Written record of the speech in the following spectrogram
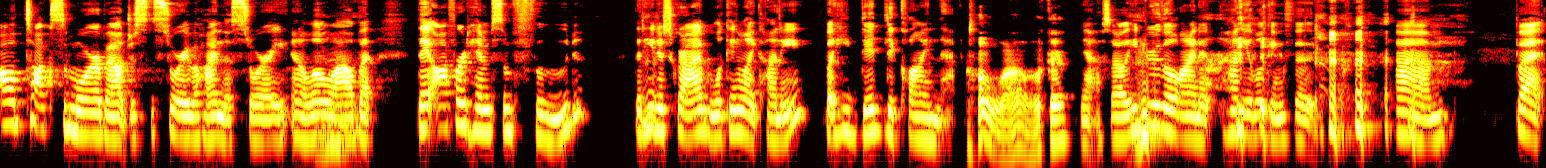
I'll talk some more about just the story behind this story in a little Mm. while. But they offered him some food that he described looking like honey, but he did decline that. Oh, wow, okay. Yeah, so he drew the line at honey looking food. Um, but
